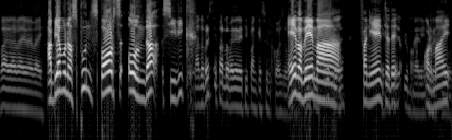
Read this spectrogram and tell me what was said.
Vai, vai, vai, vai, vai. Abbiamo una Spoon Sports Honda Civic. Ma dovresti farlo vedere tipo anche sul coso. Eh, vabbè, ma coso fa niente. ade- bello, Ormai.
